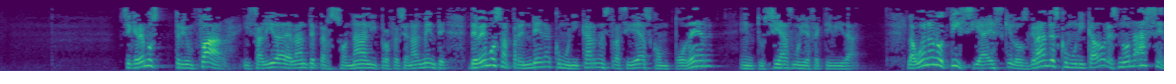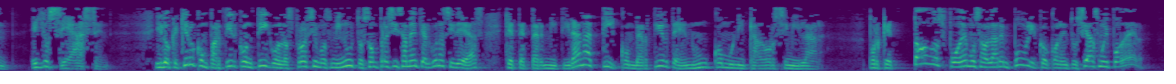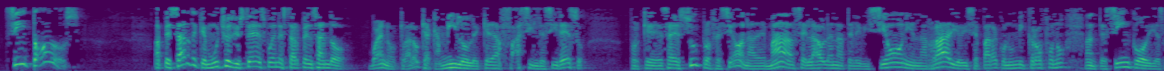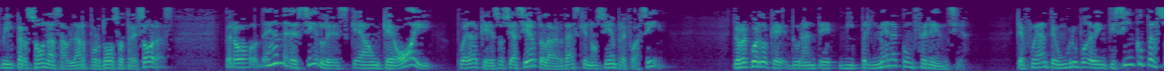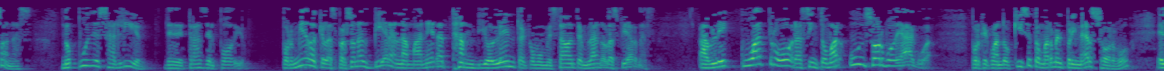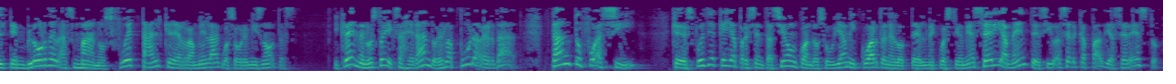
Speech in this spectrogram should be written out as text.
Si queremos triunfar y salir adelante personal y profesionalmente, debemos aprender a comunicar nuestras ideas con poder, entusiasmo y efectividad. La buena noticia es que los grandes comunicadores no nacen, ellos se hacen. Y lo que quiero compartir contigo en los próximos minutos son precisamente algunas ideas que te permitirán a ti convertirte en un comunicador similar. Porque todos podemos hablar en público con entusiasmo y poder. Sí, todos. A pesar de que muchos de ustedes pueden estar pensando, bueno, claro que a Camilo le queda fácil decir eso, porque esa es su profesión. Además, él habla en la televisión y en la radio y se para con un micrófono ante cinco o diez mil personas a hablar por dos o tres horas. Pero déjenme decirles que aunque hoy pueda que eso sea cierto, la verdad es que no siempre fue así. Yo recuerdo que durante mi primera conferencia, que fue ante un grupo de 25 personas, no pude salir de detrás del podio, por miedo a que las personas vieran la manera tan violenta como me estaban temblando las piernas. Hablé cuatro horas sin tomar un sorbo de agua porque cuando quise tomarme el primer sorbo, el temblor de las manos fue tal que derramé el agua sobre mis notas. Y créanme, no estoy exagerando, es la pura verdad. Tanto fue así que después de aquella presentación, cuando subí a mi cuarto en el hotel, me cuestioné seriamente si iba a ser capaz de hacer esto,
